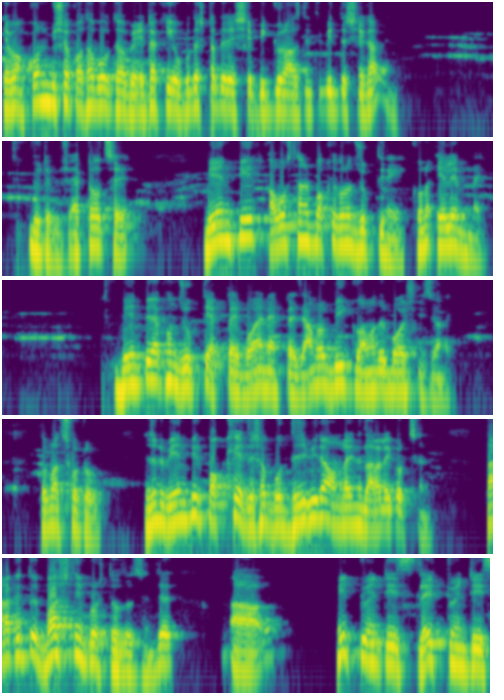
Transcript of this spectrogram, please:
এবং কোন বিষয়ে কথা বলতে হবে, এটা কি উপদেষ্টাদের এসে বিজ্ঞ রাজনীতিবিদদের শেখাবেন? দুইটা বিষয়। একটা হচ্ছে, বিএনপির অবস্থানের পক্ষে কোনো যুক্তি নেই, কোনো এলএম নেই। বিএনপির এখন যুক্তি একটাই, বয়ান একটাই যে আমরা বিজ্ঞ, আমাদের বয়স হয়েছে অনেক, তোমরা ছোট। এই জন্য বিএনপির পক্ষে যেসব বুদ্ধিজীবীরা অনলাইনে দালালি করছেন, তারা কিন্তু বয়স নিয়ে প্রশ্ন তুলছেন যে মিড টোয়েন্টিস লেট টোয়েন্টিস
